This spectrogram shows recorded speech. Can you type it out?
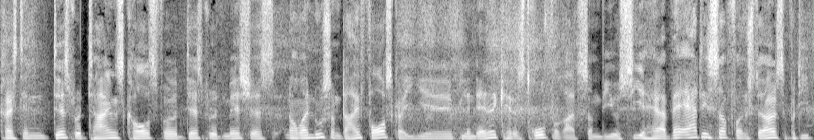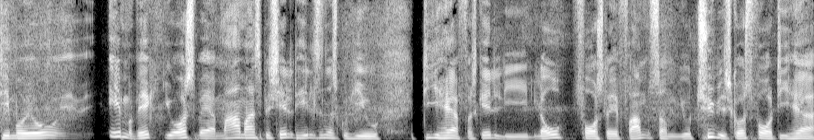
Christian, desperate times calls for desperate measures. Når man nu som dig forsker i øh, blandt andet katastroferet, som vi jo siger her, hvad er det så for en størrelse? Fordi det må jo øh, immer væk jo også være meget, meget specielt hele tiden at skulle hive de her forskellige lovforslag frem, som jo typisk også får de her,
